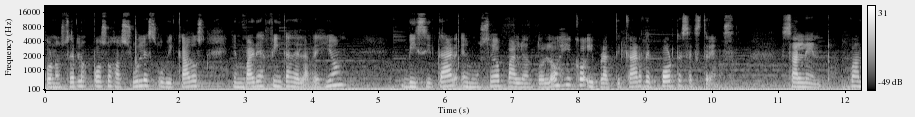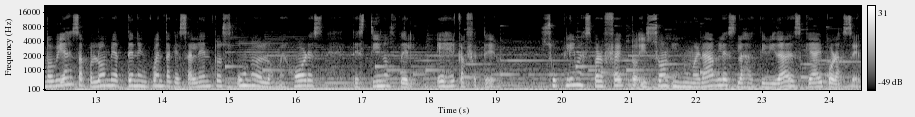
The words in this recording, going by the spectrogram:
conocer los pozos azules ubicados en varias fincas de la región, visitar el Museo Paleontológico y practicar deportes extremos. Salento cuando viajes a Colombia, ten en cuenta que Salento es uno de los mejores destinos del eje cafetero. Su clima es perfecto y son innumerables las actividades que hay por hacer,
